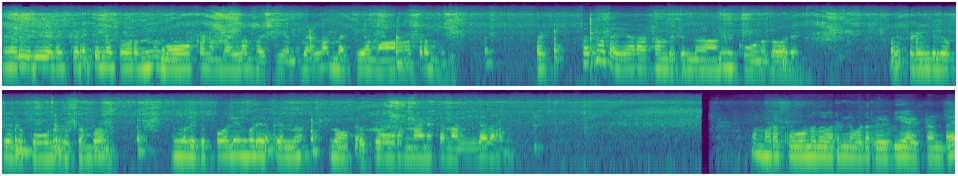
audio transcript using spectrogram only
നിങ്ങൾ ഇത് ഇടയ്ക്കിടയ്ക്കൊന്ന് തുറന്ന് നോക്കണം. വെള്ളം പറ്റിയെന്ന് വെള്ളം പറ്റിയാൽ മാത്രം മതി. പെട്ടെന്ന് തയ്യാറാക്കാൻ പറ്റുന്നതാണ് ഈ കൂണ് തോരൻ. എപ്പോഴെങ്കിലുമൊക്കെ ഒന്ന് കൂണ് കിട്ടുമ്പോൾ നിങ്ങൾ ഇതുപോലെയും കൂടെയൊക്കെ ഒന്ന് നോക്ക്. ചോറുണ്ണാനൊക്കെ നല്ലതാണ്. നമ്മുടെ കൂണ് തോരൻ ഇവിടെ റെഡി ആയിട്ടുണ്ട്.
